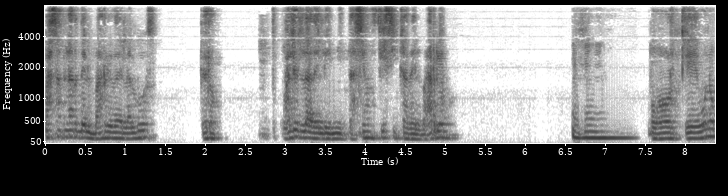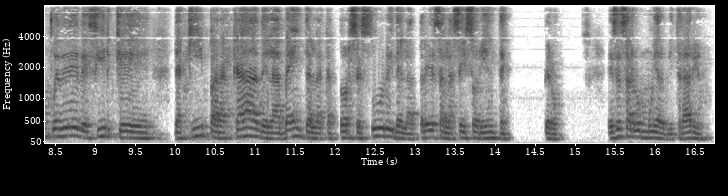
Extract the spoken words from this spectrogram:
vas a hablar del barrio de la luz, pero ¿cuál es la delimitación física del barrio? Porque uno puede decir que de aquí para acá, de la 20 a la 14 sur y de la 3 a la 6 oriente, pero eso es algo muy arbitrario.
